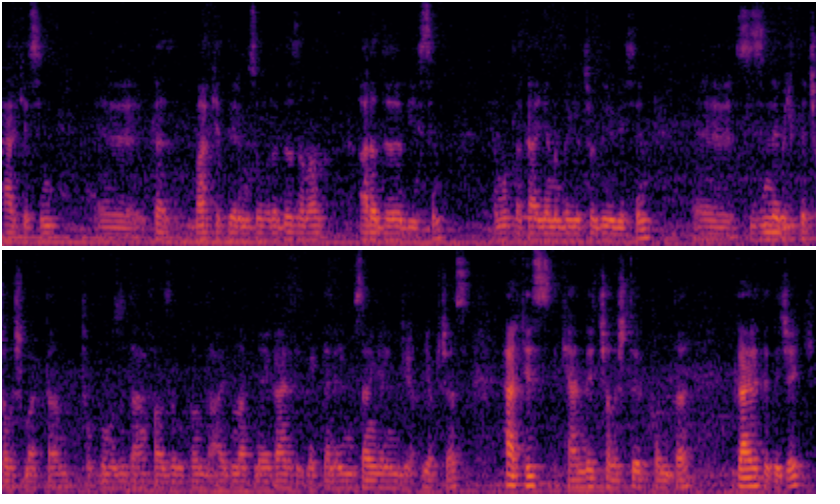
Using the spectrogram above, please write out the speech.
herkesin e, marketlerimize uğradığı zaman aradığı bir isim. E, mutlaka yanında götürdüğü bir isim. Ee, sizinle birlikte çalışmaktan, toplumumuzu daha fazla bu konuda aydınlatmaya gayret etmekten elimizden gelince yapacağız. Herkes kendi çalıştığı konuda gayret edecek.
